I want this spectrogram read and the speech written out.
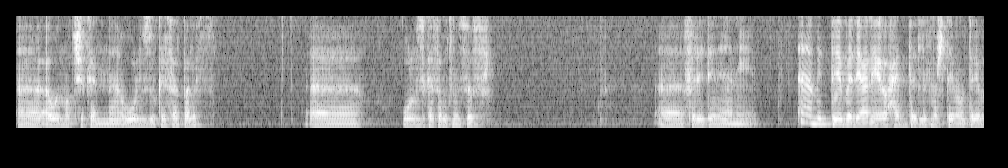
آه، أول ماتش كان Wolves و Crystal Palace آه، Wolves كسبوا 2-0 آه، فرقتين يعني آه mid-table يعني واحد ال 12 تقريبا والتاني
